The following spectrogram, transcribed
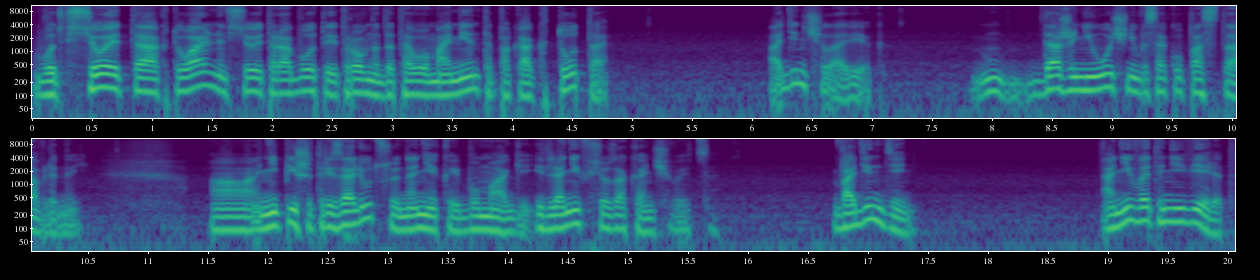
Вот все это актуально, все это работает ровно до того момента, пока кто-то, один человек, даже не очень высоко поставленный, а, не пишет резолюцию на некой бумаге, и для них все заканчивается. В один день. Они в это не верят.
